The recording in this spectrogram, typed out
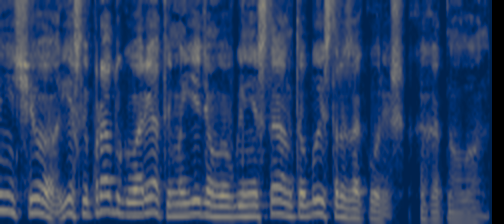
ничего, если правду говорят, и мы едем в Афганистан, то быстро закуришь, хохотнул он.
